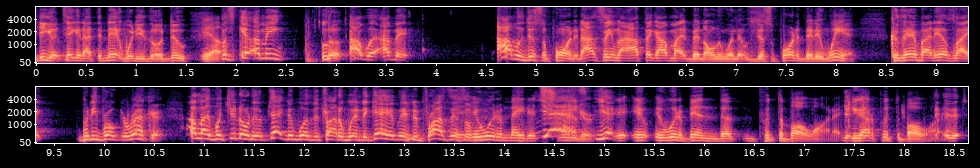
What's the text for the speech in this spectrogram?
he gonna take it out the net. What are you gonna do? Yeah. But still, I mean, look, I would, I mean, I was disappointed. I seemed like I think I might have been the only one that was disappointed that he win because everybody else like, but he broke the record. I'm like, but you know, the objective was to try to win the game in the process It, of. it would have made it Yes, sweeter. yeah. It, it, it would have been the put the bow on it. You got to put the bow on it.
